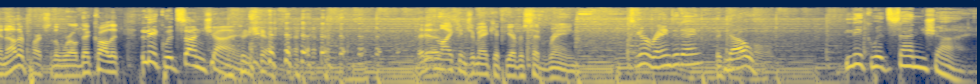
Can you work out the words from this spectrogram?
In other parts of the world, they call it liquid sunshine. they didn't like in Jamaica if you ever said rain. Is it gonna rain today? They- No, Liquid sunshine.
